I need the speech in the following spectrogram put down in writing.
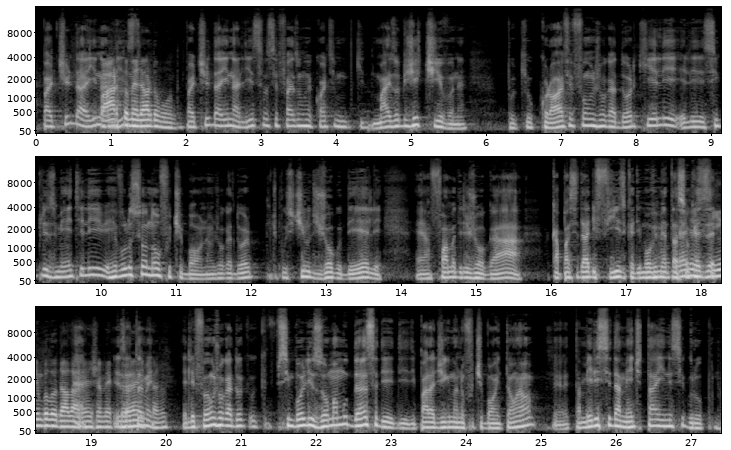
A partir daí na Quarto lista, melhor do mundo. A partir daí na lista você faz um recorte mais objetivo, né? Porque o Cruyff foi um jogador que ele, ele simplesmente ele revolucionou o futebol, né? Um jogador, tipo, o estilo de jogo dele, é, a forma dele jogar, capacidade física de movimentação, quer dizer... símbolo da laranja É, mecânica. Exatamente. Né? Ele foi um jogador que simbolizou uma mudança de, de, de paradigma no futebol. Então, é, uma- é, tá merecidamente está aí nesse grupo. né?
